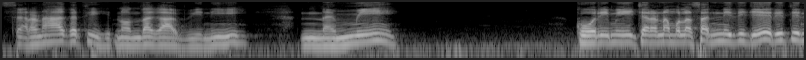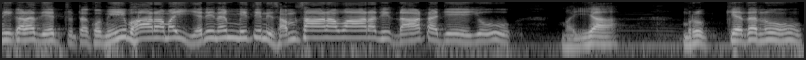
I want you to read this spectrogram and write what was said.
శరణాగతి నొందగా విని నమ్మి కోరి మీ చరణముల సన్నిధి చేరితిని గడదేర్చుటకు మీ భారమయ్యని నమ్మితిని సంసార వారధి దాటజేయు. మయ్యా మృక్యదను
